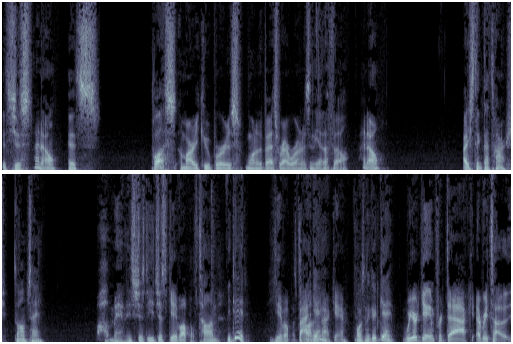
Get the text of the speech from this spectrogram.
It's just I know, it's plus Amari Cooper is one of the best route runners in the NFL. I know. I just think that's harsh. That's all I'm saying. Oh man, he's just he just gave up a ton. He did. He gave up a Bad ton game. in that game. Wasn't a good game. weird game for Dak. Every time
